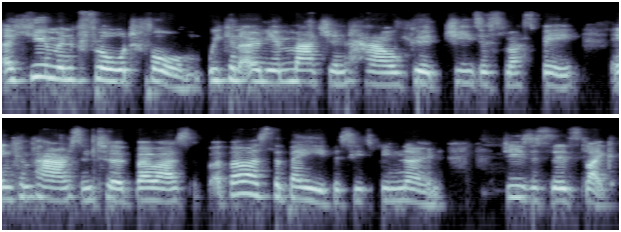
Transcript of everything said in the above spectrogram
a human flawed form. We can only imagine how good Jesus must be in comparison to Boaz, Boaz the babe, as he's been known. Jesus is like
